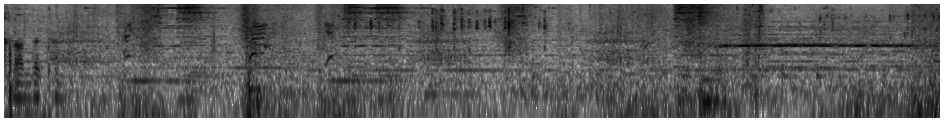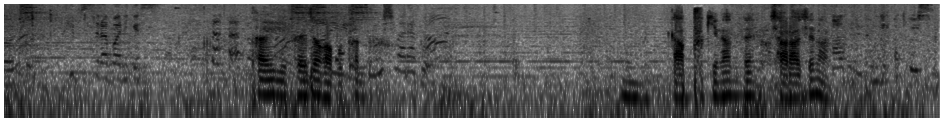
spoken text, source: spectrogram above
그런 듯한. 휩쓸어버리겠어. 다행히 벨저가 못한다. 조심하라고. 아프긴 한데 잘하진 않아. 어, 공격받고 있습니다.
